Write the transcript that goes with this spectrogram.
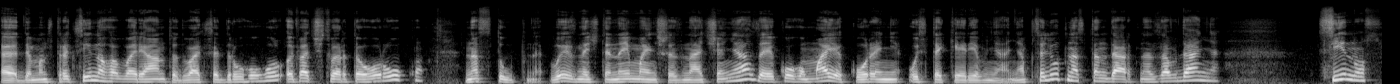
е, демонстраційного варіанту 22, 24 року наступне. Визначте найменше значення, за якого має корені ось таке рівняння. Абсолютно стандартне завдання. Синус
